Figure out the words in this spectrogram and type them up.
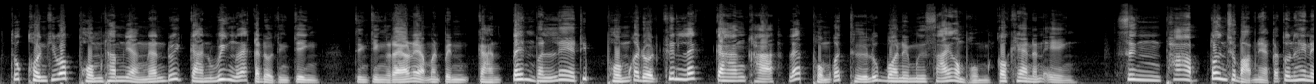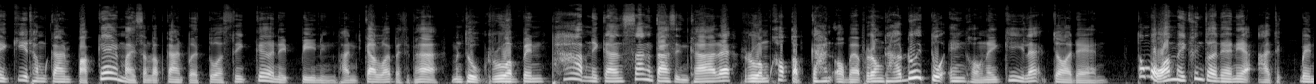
ำทุกคนคิดว่าผมทำอย่างนั้นด้วยการวิ่งและกระโดดจริง ๆ จริง ๆ แล้วเนี่ยมันเป็นการเต้นบัลเล่ที่ ผมกระโดดขึ้นและกางขาและผมก็ถือลูกบอลในมือซ้ายของผมก็แค่นั้นเอง ซึ่งภาพต้นฉบับเนี่ยกระตุ้นให้ไนกี้ทำการปรับแก้ใหม่สำหรับการเปิดตัวสนิเกอร์ในปี 1985 มันถูกรวมเป็นภาพในการสร้างตาสินค้าและรวมเข้ากับการออกแบบรองเท้าด้วยตัวเองของไนกี้และจอแดน ต้องบอกว่าไมเคิลจอแดนเนี่ยอาจจะเป็น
